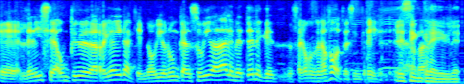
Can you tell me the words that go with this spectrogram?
eh, le dice a un pibe de Regueira que no vio nunca en su vida, dale, metele que sacamos una foto, es increíble. Es increíble.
